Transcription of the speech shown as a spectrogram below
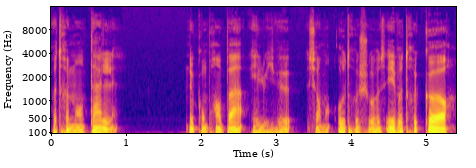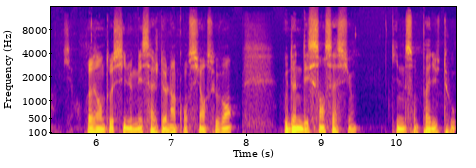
votre mental ne comprend pas et lui veut sûrement autre chose. Et votre corps, qui représente aussi le message de l'inconscient souvent, vous donne des sensations qui ne sont pas du tout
